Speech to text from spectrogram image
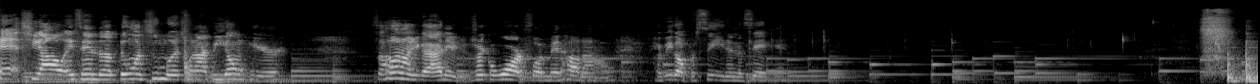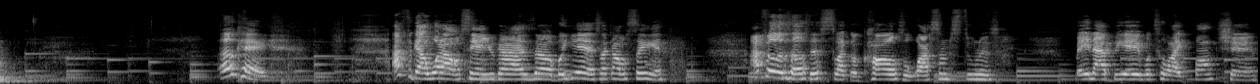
cat, she always end up doing too much when I be on here. So hold on, you guys. I need to drink of water for a minute. Hold on. And we gonna proceed in a second. Okay. I forgot what I was saying, you guys, though. But yes, like I was saying, I feel as though this is like a cause of why some students may not be able to like function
